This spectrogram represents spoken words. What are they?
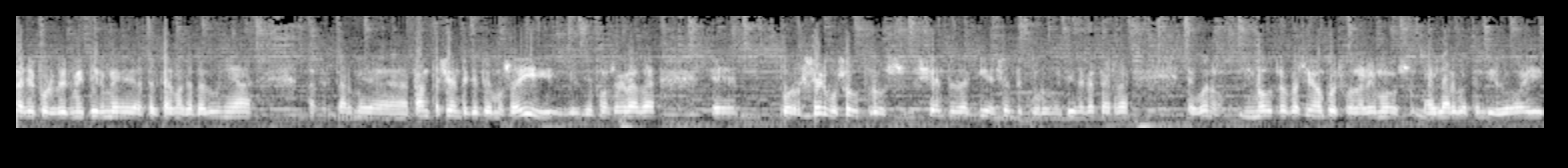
gracias por permitirme acercarme a Cataluña, acercarme a tanta xente que temos aí, de Fonsagrada, eh, por ser vosotros xente daqui e xente comprometida ca terra, e, eh, bueno, noutra ocasión, pois, pues, falaremos máis largo atendido hoy,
